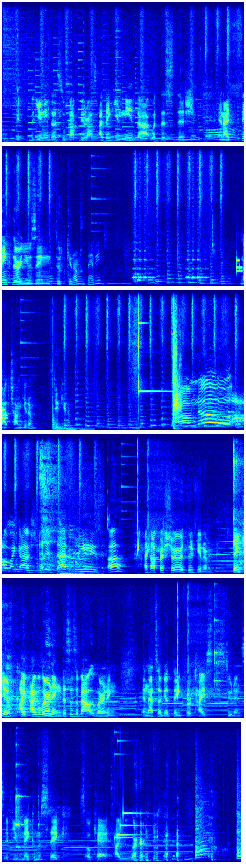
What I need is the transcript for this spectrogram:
You need the suka piras. I think you need that with this dish. And I think they're using turkiram, maybe? Not chamgiram, turkiram. Oh no! Oh my gosh, edit that please. Uh. I thought for sure durkiram. Thank you. I, I'm learning. This is about learning. And that's a good thing for KAIST students. If you make a mistake, it's okay. It's how you learn.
